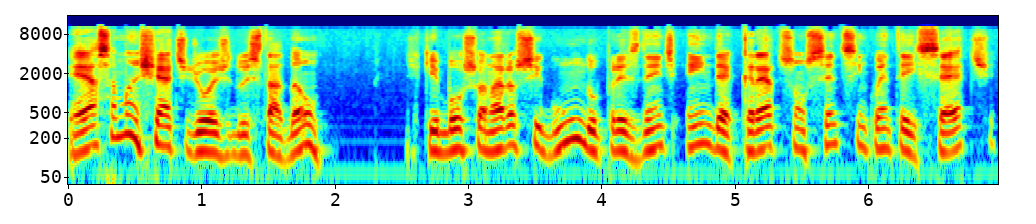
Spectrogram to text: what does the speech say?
é essa manchete de hoje do Estadão, de que Bolsonaro é o segundo presidente em decreto, são 157,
